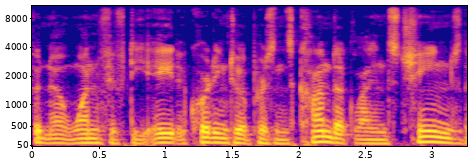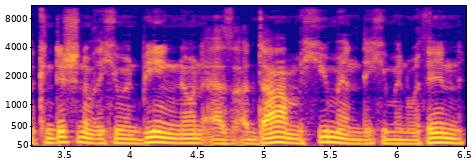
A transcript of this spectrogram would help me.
Footnote 158 According to a person's conduct lines change, the condition of the human being, known as Adam, human, the human within,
